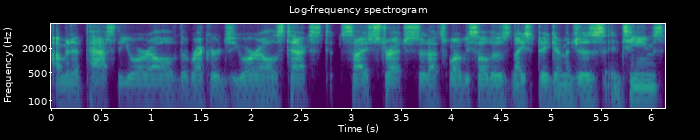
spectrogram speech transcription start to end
I'm going to pass the URL of the records URL as text, size stretch. So that's why we saw those nice big images in Teams.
